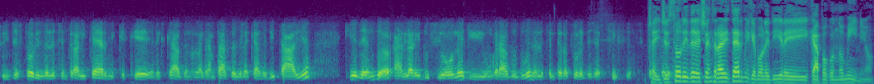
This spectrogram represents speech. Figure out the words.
sui gestori delle centrali termiche che riscaldano la gran parte delle case d'Italia? chiedendo la riduzione di un grado 2 nelle temperature d'esercizio. Cioè i gestori delle centrali termiche vuole dire i capo condominio?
